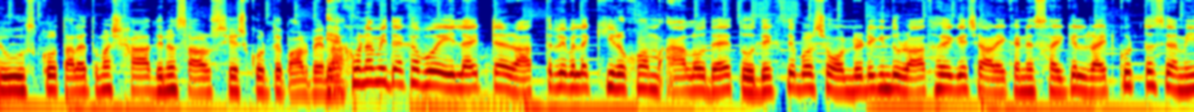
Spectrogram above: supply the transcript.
ইউজ করো তাহলে তোমার সারাদিনও চার্জ শেষ করতে পারবে না। এখন আমি দেখাবো এই লাইটটা রাত্রের বেলা কীরকম আলো দেয়। তো দেখতে পারছ অলরেডি কিন্তু রাত হয়ে গেছে আর এখানে সাইকেল রাইড করতেছে আমি।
